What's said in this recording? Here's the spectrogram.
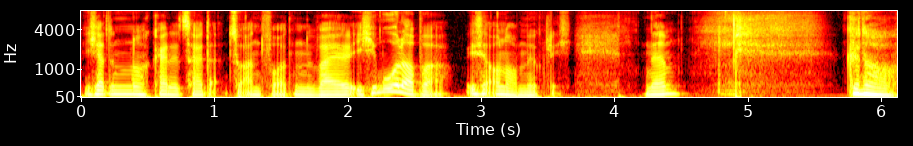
Ich hatte nur noch keine Zeit zu antworten, weil ich im Urlaub war. Ist ja auch noch möglich. Ne? Genau,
